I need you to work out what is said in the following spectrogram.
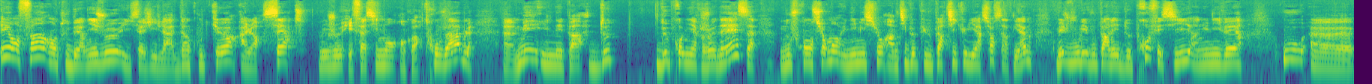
Et enfin, en tout dernier jeu, il s'agit là d'un coup de cœur. Alors certes, le jeu est facilement encore trouvable, euh, mais il n'est pas de, première jeunesse. Nous ferons sûrement une émission un petit peu plus particulière sur cette gamme, mais je voulais vous parler de Prophétie, un univers où euh,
